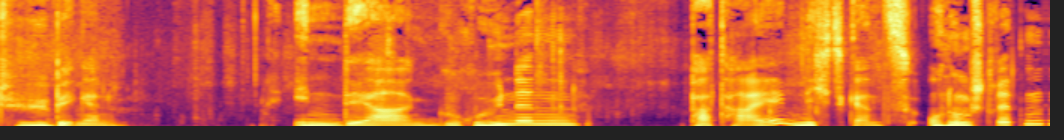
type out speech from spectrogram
Tübingen in der grünen Partei, nicht ganz unumstritten,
